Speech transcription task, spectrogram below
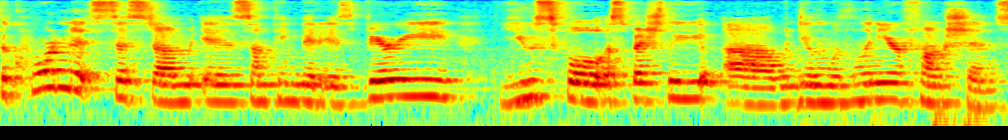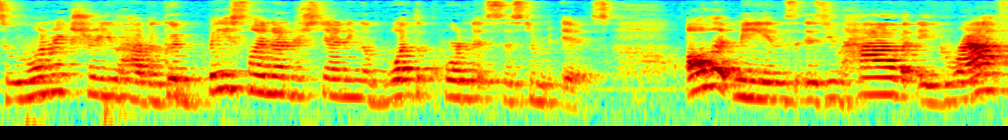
The coordinate system is something that is very useful, especially uh, when dealing with linear functions. So we want to make sure you have a good baseline understanding of what the coordinate system is. All it means is you have a graph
